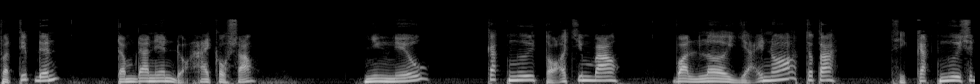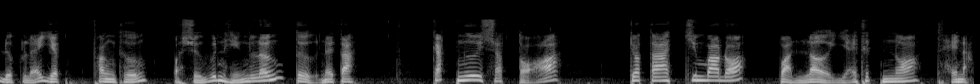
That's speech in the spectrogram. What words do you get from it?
Và tiếp đến, trong Daniel đoạn 2 câu 6. Nhưng nếu các ngươi tỏ chim bao và lời giải nó cho ta, thì các ngươi sẽ được lễ vật, phần thưởng và sự vinh hiển lớn từ nơi ta. Các ngươi sẽ tỏ cho ta chim bao đó và lời giải thích nó thế nào.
